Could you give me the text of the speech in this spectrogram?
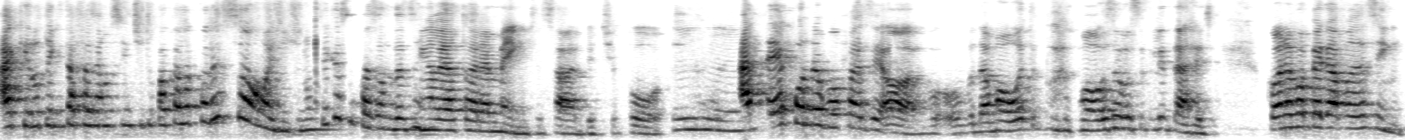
aquilo tem que estar tá fazendo sentido com aquela coleção. A gente não fica assim fazendo desenho aleatoriamente, sabe? Tipo, uhum. até quando eu vou fazer, ó, vou, vou, dar uma outra, uma outra possibilidade. Quando eu vou pegar e fazer assim,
